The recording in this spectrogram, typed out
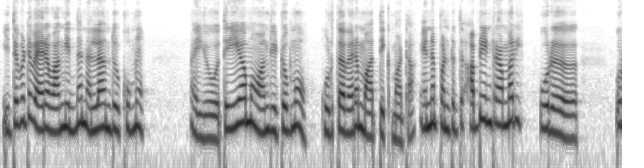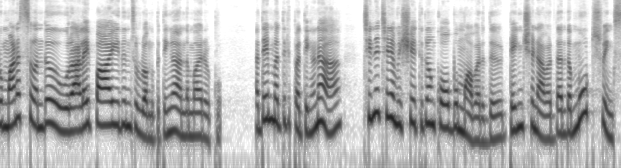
இதை விட்டு வேறு வாங்கியிருந்தா நல்லா இருந்திருக்குமோ? ஐயோ தெரியாமல் வாங்கிட்டோமோ? கொடுத்தா வேற மாற்றிக்க மாட்டான் என்ன பண்ணுறது அப்படின்ற மாதிரி ஒரு ஒரு மனசு வந்து ஒரு அலைப்பாயுதுன்னு சொல்லுவாங்க பார்த்தீங்களா அந்த மாதிரி இருக்கும். அதே மாதிரி பார்த்தீங்கன்னா சின்ன சின்ன விஷயத்துக்கும் கோபம் ஆகிறது டென்ஷன் ஆகிறது அந்த மூட் ஸ்விங்ஸ்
